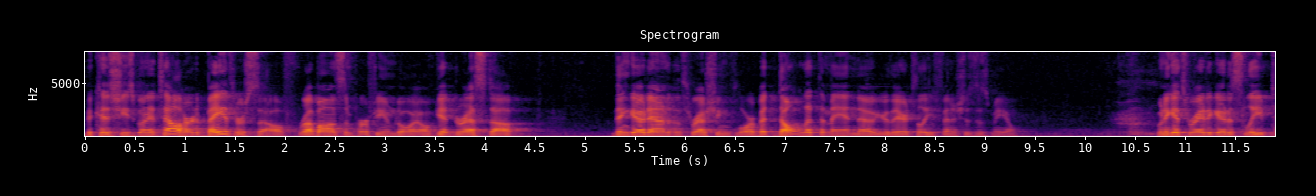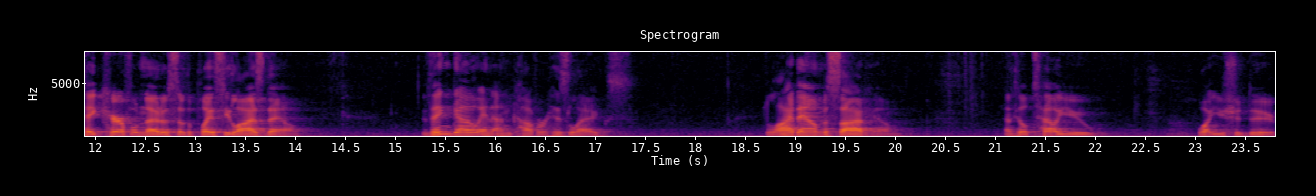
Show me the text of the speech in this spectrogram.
because she's going to tell her to bathe herself, rub on some perfumed oil, get dressed up, then go down to the threshing floor. But don't let the man know you're there till he finishes his meal. When he gets ready to go to sleep, take careful notice of the place he lies down. Then go and uncover his legs, lie down beside him, and he'll tell you what you should do.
